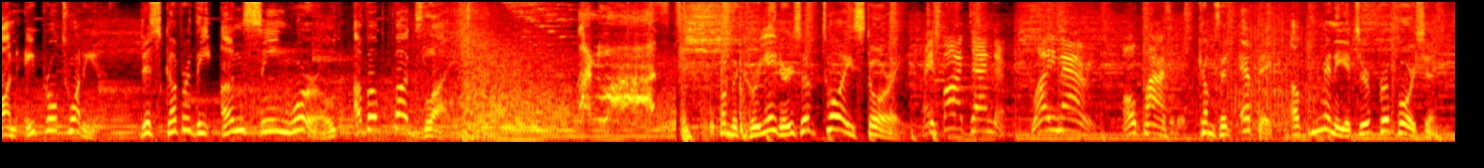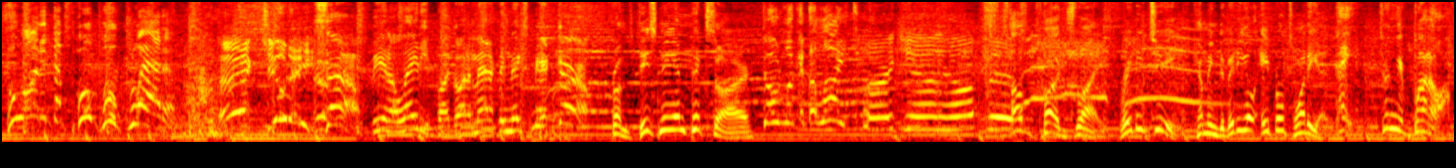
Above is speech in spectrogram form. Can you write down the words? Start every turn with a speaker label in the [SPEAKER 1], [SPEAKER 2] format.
[SPEAKER 1] On April 20th, discover the unseen world of A Bug's Life.
[SPEAKER 2] I'm lost!
[SPEAKER 1] From the creators of Toy Story
[SPEAKER 3] Hey, bartender, Bloody Mary. O positive.
[SPEAKER 1] comes an epic of miniature proportions.
[SPEAKER 4] Who wanted the poo poo platter?
[SPEAKER 2] Hey, cutie!
[SPEAKER 5] So, being a ladybug automatically makes me a girl.
[SPEAKER 1] From Disney and Pixar,
[SPEAKER 2] Don't look at the light! I can't help it.
[SPEAKER 1] A Bug's Life. Rated G. Coming to video April 20th.
[SPEAKER 5] Hey, turn your butt off.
